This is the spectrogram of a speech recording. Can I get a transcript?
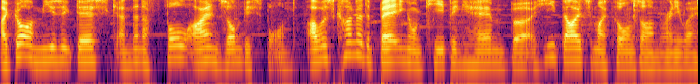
I got a music disc and then a full iron zombie spawned. I was kind of debating on keeping him, but he died to my thorns armor anyway.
